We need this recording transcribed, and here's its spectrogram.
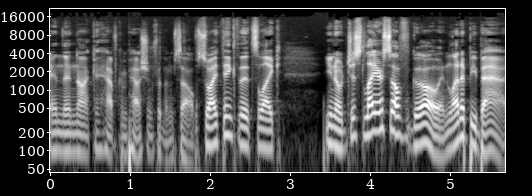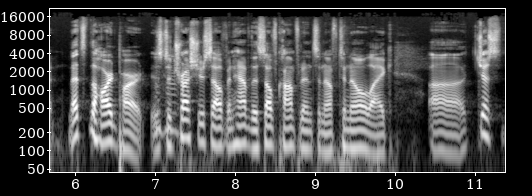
and then not have compassion for themselves. So I think that it's like, you know, just let yourself go and let it be bad. That's the hard part is to trust yourself and have the self confidence enough to know, like, uh, just,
